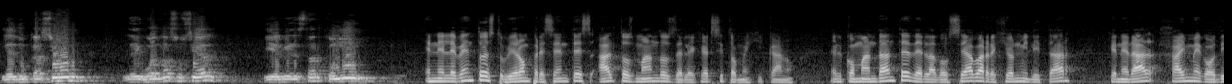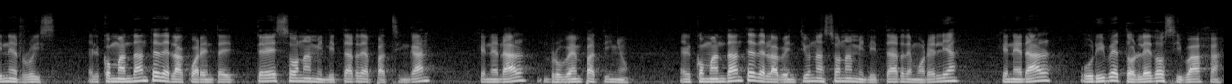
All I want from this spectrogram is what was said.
la educación, la igualdad social y el bienestar común. En el evento estuvieron presentes altos mandos del ejército mexicano, el comandante de la doceava región militar, general Jaime Godínez Ruiz, el comandante de la 43 zona militar de Apatzingán, general Rubén Patiño, el comandante de la 21 zona militar de Morelia, general Uribe Toledo Cibaja,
